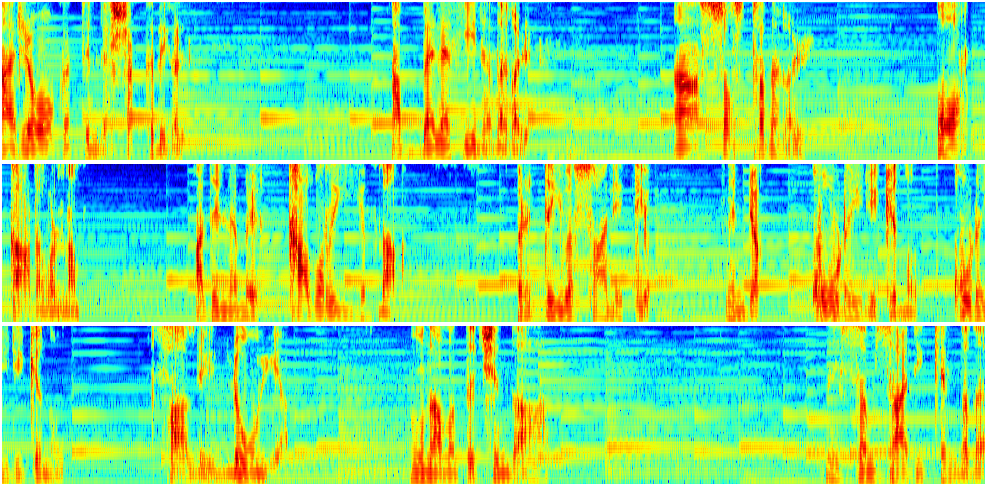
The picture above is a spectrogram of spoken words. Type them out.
ആ രോഗത്തിന്റെ ശക്തികൾ ആ ബലഹീനതകൾ ആ അസ്വസ്ഥതകൾ ഓർക്കാതെ വണ്ണം. അതിന്റെ മേൽ കവർ ചെയ്യുന്ന ഒരു ദൈവ സാന്നിധ്യം നിന്റെ കൂടെ ഇരിക്കുന്നു കൂടെ ഇരിക്കുന്നു. ഹാലൂയ മൂന്നാമത്തെ ചിന്ത. നീ സംസാരിക്കേണ്ടത്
